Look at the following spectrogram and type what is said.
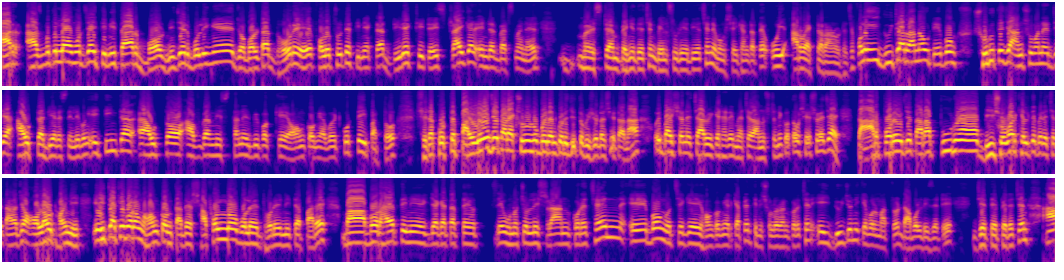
আর আজমতুল্লাহ ওমরজাই তিনি তার বল নিজের বোলিংয়ে বলটা ধরে ফলো থ্রুতে তিনি একটা ডিরেক্ট হিটে স্ট্রাইকার এন্ডের ব্যাটসম্যানের স্ট্যাম্প ভেঙে দিয়েছেন বেল সুরিয়ে দিয়েছেন এবং সেইখানটাতে ওই আরও একটা রান উঠেছে। ফলে এই দুইটা রান আউট এবং শুরুতে যে আনসুমানের যে আউটটা ডিআরএস নিল এবং এই তিনটা আউট তো আফগানিস্তানের বিপক্ষে হংকং অ্যাভয়েড করতেই পারতো। সেটা করতে পারলেও যে তার একশো উননব্বই রান করে জিততো বিষয়টা সেটা না। ওই বাইশ রানে চার উইকেট হারে ম্যাচের আনুষ্ঠানিকতাও শেষ হয়ে যায়। তারপরেও যে তারা পুরো বিশ ওভার খেলতে পেরেছে, তারা যে অল আউট হয়নি, এইটাকে বরং হংকং তাদের সাফল্য বলে ধরে নিতে পারে। বা বোরহায়াত তিনি এই জায়গাটাতে হচ্ছে উনচল্লিশ রান করেছেন এবং হচ্ছে গিয়ে হংকং এর ক্যাপ্টেন, তিনি ষোলো রান করেছেন। এই দুইজনই কেবলমাত্র ডাবল ডিজিটে যেতে পেরেছেন।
